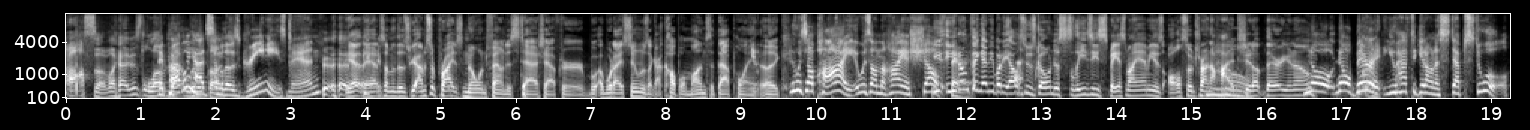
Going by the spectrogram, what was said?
awesome. Like I just love. They probably little had some of those greenies, man. yeah, they had some of those. I'm surprised no one found his stash after what I assume was like a couple months at that point. Like, It was up high. It was on the highest shelf. you, you don't think anybody else who's going to sleazy space Miami is also trying to hide shit up there? You know? No, no, Barrett, you have to get on a step stool.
